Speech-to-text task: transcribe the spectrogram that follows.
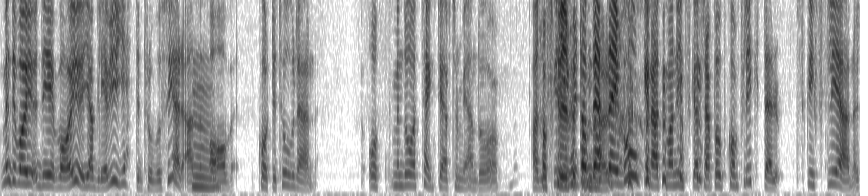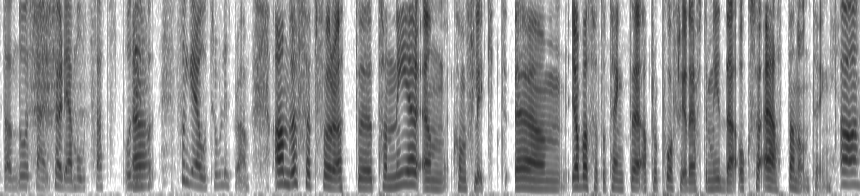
men det var ju, det var ju, jag blev ju jätteprovocerad Mm. av kort i tonen. Och, men då tänkte jag eftersom jag ändå hade Har skrivit, skrivit om det detta i boken att man inte ska trappa upp konflikter skriftligen utan då kör- körde jag motsats och det Ja. fungerar otroligt bra. Andra sätt för att eh, ta ner en konflikt. ehm, jag bara satt och tänkte, apropå fredag eftermiddag, också äta någonting. Ja,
